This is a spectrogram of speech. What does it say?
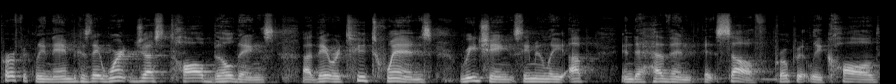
perfectly named because they weren't just tall buildings, uh, they were two twins reaching seemingly up into heaven itself, appropriately called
